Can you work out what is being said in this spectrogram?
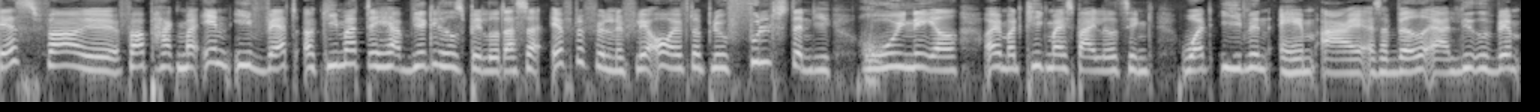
guess, for, øh, for at pakke mig ind i vat og give mig det her virkelighedsbillede, der så efterfølgende flere år efter blev fuldstændig ruineret. Og jeg måtte kigge mig i spejlet og tænke, what even am I? Altså, hvad er livet? Hvem?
